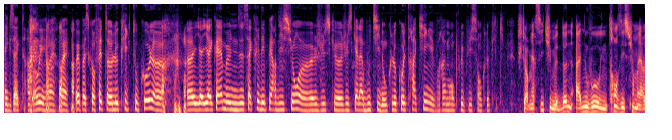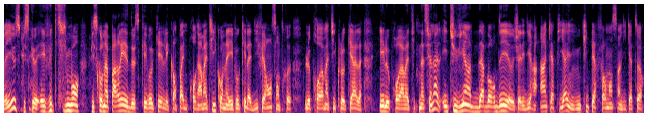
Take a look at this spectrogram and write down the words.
Exact. Ah bah oui, ouais, ouais, parce qu'en fait, le click to call, il y, y, a quand même une sacrée déperdition jusqu'à la boutique. Donc le call tracking est vraiment plus puissant que le clic. Je te remercie. Tu me donnes à nouveau une transition merveilleuse, puisque effectivement, puisqu'on a parlé de ce qu'évoquaient les campagnes programmatiques, on a évoqué la différence entre le programmatique local et le programmatique national. Et tu viens d'aborder, euh, j'allais dire, un KPI, une Key Performance Indicator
